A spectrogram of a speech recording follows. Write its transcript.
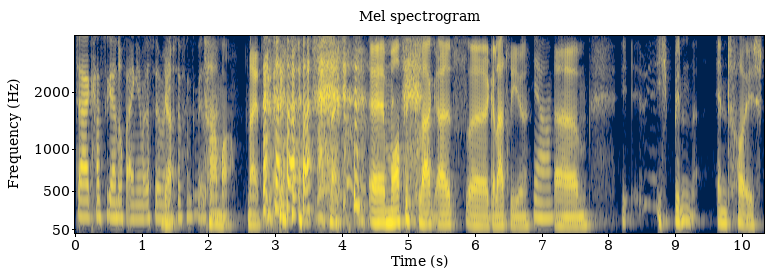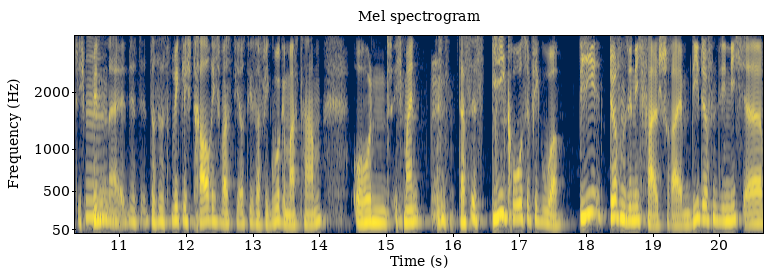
Da kannst du gerne drauf eingehen, weil das wäre mein Ja. nächster Punkt gewesen. Tama. Nein. Nein. Äh, Morphet Clark als äh, Galadriel. Ja. Ähm, ich bin enttäuscht. Ich Mhm. bin, äh, das- ist wirklich traurig, was die aus dieser Figur gemacht haben. Und ich meine, das ist die große Figur. Die dürfen sie nicht falsch schreiben. Die dürfen die nicht äh,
